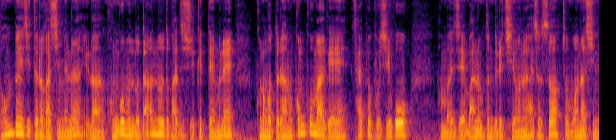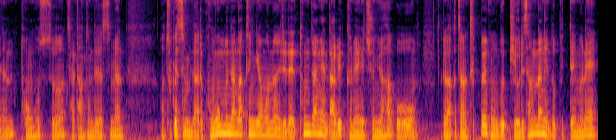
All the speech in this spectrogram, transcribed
홈페이지 들어가시면은 이러한 공고문도 다운로드 받을 수 있기 때문에 그런 것들을 한번 꼼꼼하게 살펴보시고 한번 이제 많은 분들이 지원을 하셔서 좀 원하시는 동호수 잘 당첨되셨으면 어, 좋겠습니다. 그리고 공공 분양 같은 경우는 이제 내 통장의 납입 금액이 중요하고 그리고 아까처럼 특별 공급 비율이 상당히 높기 때문에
